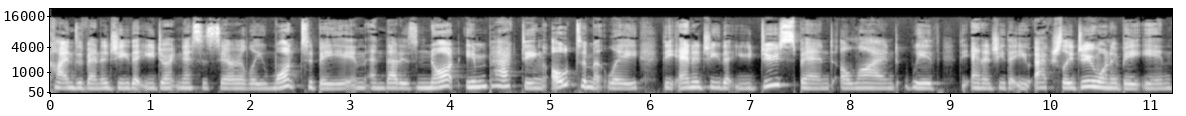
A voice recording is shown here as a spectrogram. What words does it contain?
kinds of energy that you don't necessarily want to be in, and that is not impacting ultimately the energy that you do spend aligned with the energy that you actually do want to be in.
